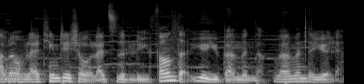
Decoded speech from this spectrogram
好，那我们来听这首来自吕方的粤语版本的《弯弯的月亮》。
